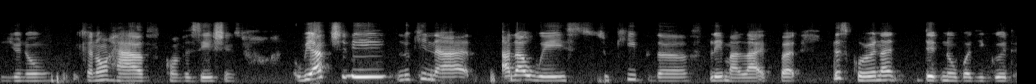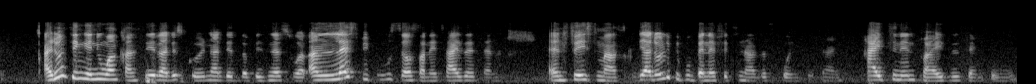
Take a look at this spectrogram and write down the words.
you know, we cannot have conversations. We're actually looking at other ways to keep the flame alive, but this corona did nobody good. I don't think anyone can say that this corona did the business well, unless people who sell sanitizers and and face masks. They are the only people benefiting at this point in time, heightening prices and things.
